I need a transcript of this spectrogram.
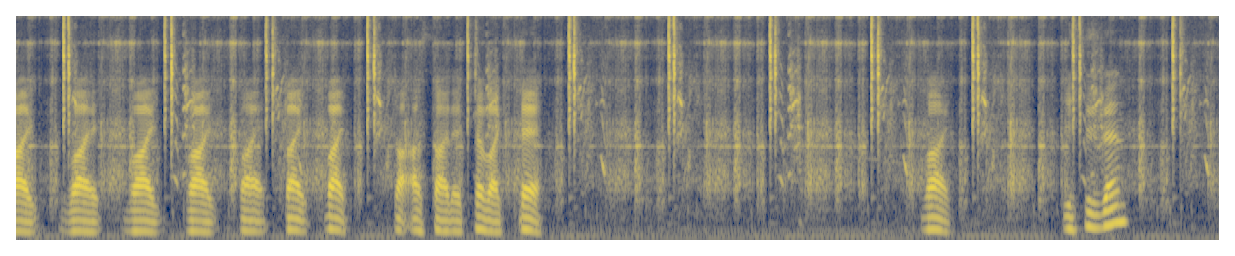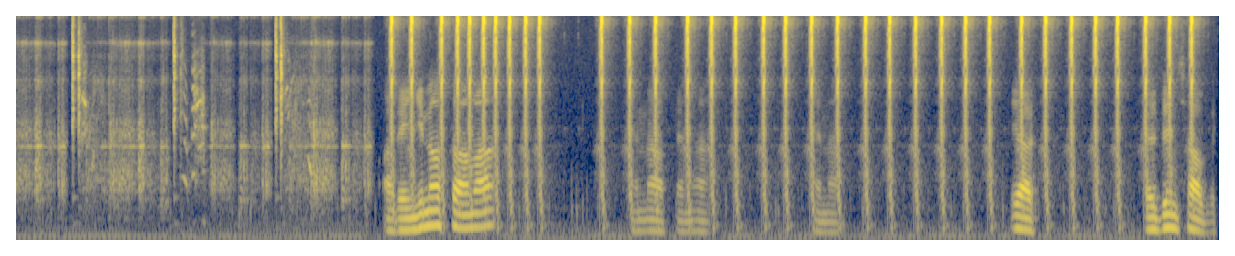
Vay vay vay vay vay vay vay. Şu asalete bak be. Vay. İşsizden. A, rengi nasıl ama? Fena fena. Fena. Yok. Ödünç aldık.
